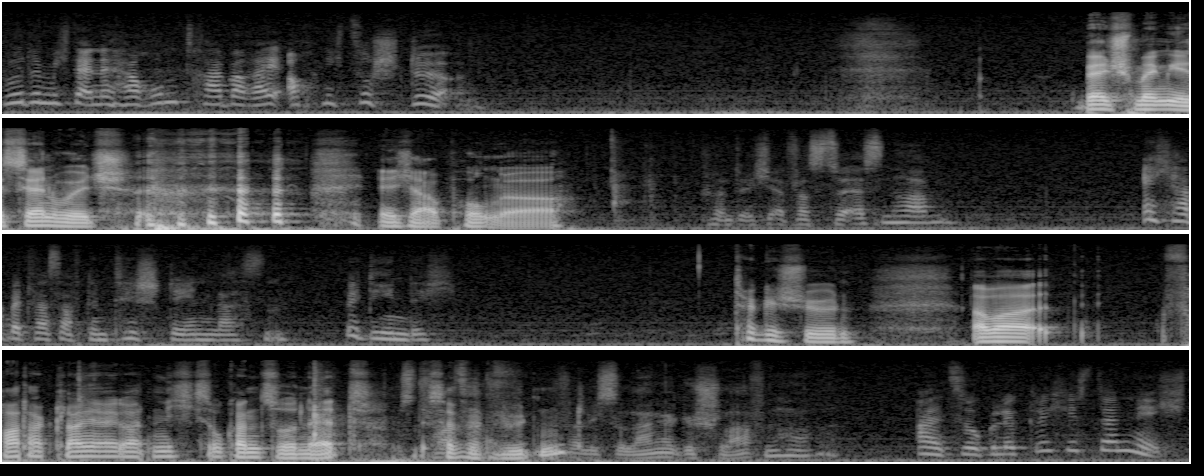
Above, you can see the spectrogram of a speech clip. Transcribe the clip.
würde mich deine Herumtreiberei auch nicht so stören. Bell schmeckt mir Sandwich. ich hab Hunger. Könnte ich etwas zu essen haben? Ich habe etwas auf dem Tisch stehen lassen. Bedien dich. Dankeschön. Aber Vater klang ja gerade nicht so ganz so nett. Ist Ist er wütend? Weil ich so lange geschlafen habe? Allzu glücklich ist er nicht.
